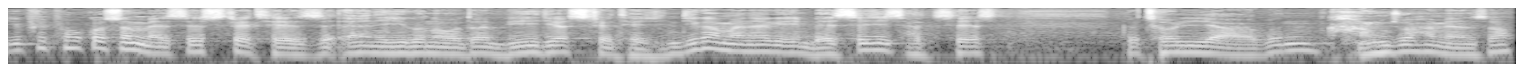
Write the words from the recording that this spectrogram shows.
If you focus on message strategy and ignore the media strategy. 네가 만약에 이 메시지 자체의 그 전략은 강조하면서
